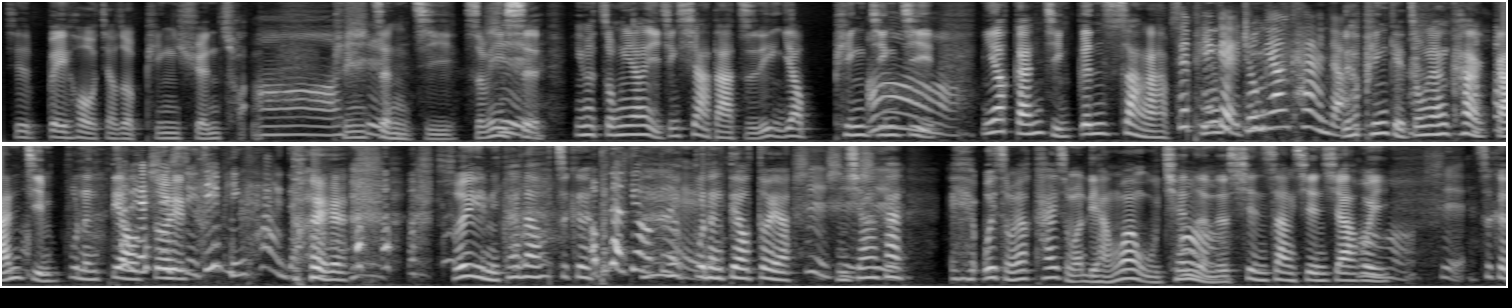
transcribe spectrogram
其实背后叫做拼宣传哦，拼政绩，什么意思？因为中央已经下达指令要拼经济，你要赶紧跟上啊！是拼给中央看的，你要拼给中央看，赶紧不能掉队。是习近平看的，对。所以你看到这个，不能掉队，不能掉队啊！是是，你想想看。哎，为什么要开什么两万五千人的线上线下会议？是这个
